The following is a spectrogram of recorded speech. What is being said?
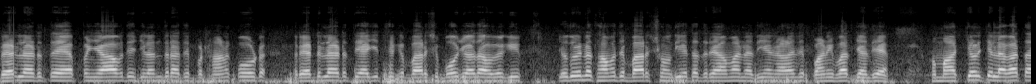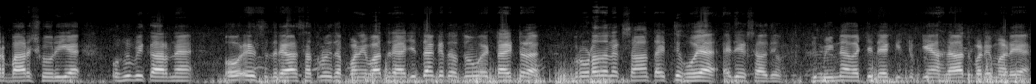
ਰੈੱਡ ਅਲਰਟ ਤੇ ਹੈ। ਪੰਜਾਬ ਦੇ ਜਲੰਧਰ ਅਤੇ ਪਠਾਨਕੋਟ ਰੈੱਡ ਅਲਰਟ ਤੇ ਹੈ ਜਿੱਥੇ ਕਿ ਬਾਰਿਸ਼ ਬਹੁਤ ਜ਼ਿਆਦਾ ਹੋਵੇਗੀ। ਜਦੋਂ ਇਹਨਾਂ ਥਾਵਾਂ ਤੇ ਬਾਰਿਸ਼ ਹੁੰਦੀ ਹੈ ਤਾਂ ਦਰਿਆਵਾਂ, ਨਦੀਆਂ, ਨਾਲਿਆਂ ਦੇ ਪਾਣੀ ਵੱਧ ਜਾਂਦੇ ਆ ਹਿਮਾਚਲ 'ਚ ਲਗਾਤਾਰ ਬਾਰਿਸ਼ ਹੋ ਰਹੀ ਹੈ। ਉਸ ਵੀ ਕਾਰਨ ਹੈ ਔਰ ਇਸ ਦਰਿਆ ਸਤਲੁਜ ਦਾ ਪਾਣੀ ਵੱਧ ਰਿਹਾ ਜਿੱਦਾਂ ਕਿ ਤੁਹਾਨੂੰ ਇਹ ਟਾਈਟਲ ਕਰੋੜਾਂ ਦਾ ਨੁਕਸਾਨ ਤਾਂ ਇੱਥੇ ਹੋਇਆ ਇਹ ਦੇਖ ਸਕਦੇ ਹੋ। ਜ਼ਮੀਨਾਂ ਵਿੱਚ ਡਿੱਗ ਚੁੱਕੀਆਂ, ਹਾਲਾਤ ਬੜੇ ਮਾੜੇ ਹੈ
